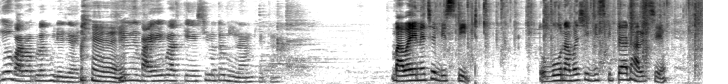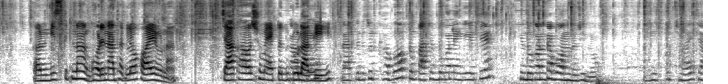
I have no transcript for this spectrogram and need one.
গিয়েও বারবার করে ভুলে যাই। হ্যাঁ। বাইরে আজকে এসেছিল তো নিলাম সেটা। বাবা এনেছে বিস্কিট। তো বোন আবার সেই বিস্কিটটা ঢালছে। কারণ বিস্কিট না ঘরে না থাকলেও হয়ও না। চা খাওয়ার সময় একটা দুটো লাগেই। রাতে বিস্কুট খাব তো পাশের দোকানে গিয়েছে সে দোকানটা বন্ধ ছিল। বিস্কুট ছাড়াই চা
